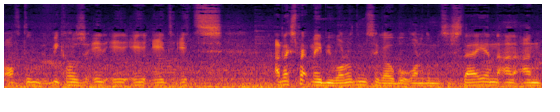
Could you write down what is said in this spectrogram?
often because it, it, it, it's. I'd expect maybe one of them to go, but one of them to stay, and, and, and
